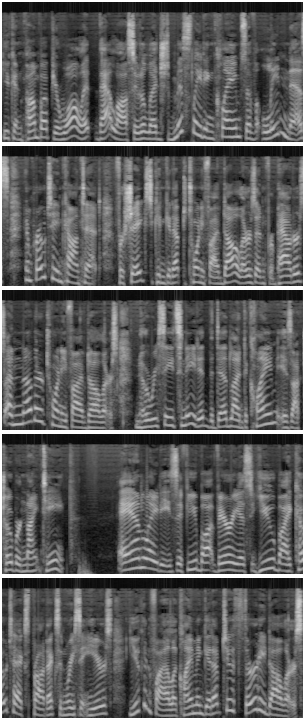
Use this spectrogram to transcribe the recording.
you can pump up your wallet. That lawsuit alleged misleading claims of leanness and protein content. For shakes, you can get up to $25, and for powders, another $25. No receipts needed. The deadline to claim is October 19th. And ladies, if you bought various You by Kotex products in recent years, you can file a claim and get up to $30.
